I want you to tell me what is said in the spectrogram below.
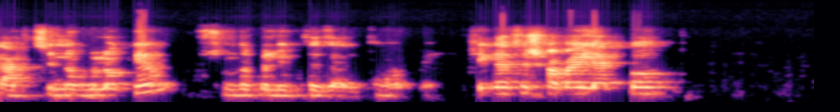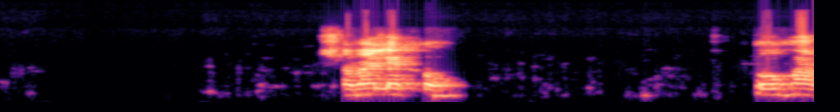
কাঠ চিহ্নগুলোকেও সুন্দর করে লিখতে জানতে হবে। ঠিক আছে, সবাই লেখো। সবাই লেখো। তোহা।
